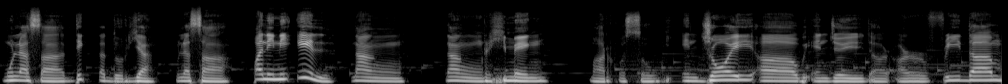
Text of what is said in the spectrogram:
mula sa diktadorya, mula sa paniniil ng ng rehimeng Marcos. So we enjoy uh we enjoy our, our freedom,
